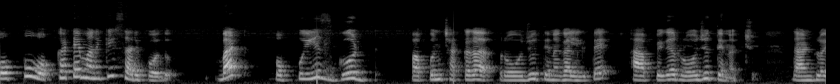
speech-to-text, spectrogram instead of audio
పప్పు ఒక్కటే మనకి సరిపోదు. బట్ పప్పు ఈజ్ గుడ్. పప్పుని చక్కగా రోజు తినగలిగితే హ్యాపీగా రోజు తినచ్చు. దాంట్లో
